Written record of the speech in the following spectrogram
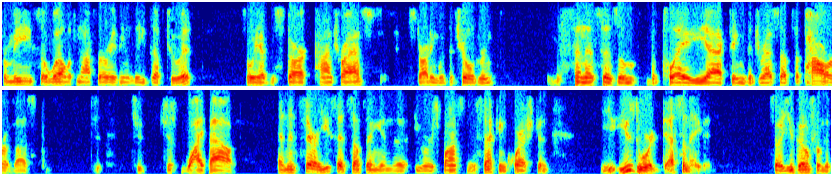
for me so well, if not for everything that leads up to it. So we have the stark contrast, starting with the children, the cynicism, the play, acting, the dress up, the power of us to, to just wipe out. And then, Sarah, you said something in the your response to the second question. You used the word decimated. So you go from the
